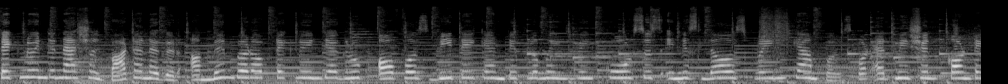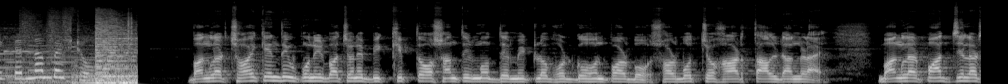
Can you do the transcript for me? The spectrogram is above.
Techno International Bhatanagar, a member of Techno India Group, offers BTEC and Diploma Engineering courses in its Love Green campus. For admission, contact the number shown. বাংলার ছয় কেন্দ্রে উপনির্বাচনে বিক্ষিপ্ত অশান্তির মধ্যে মিটল ভোট গ্রহণ পর্ব সর্বোচ্চ হার তালডাংরায় বাংলার পাঁচ জেলার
